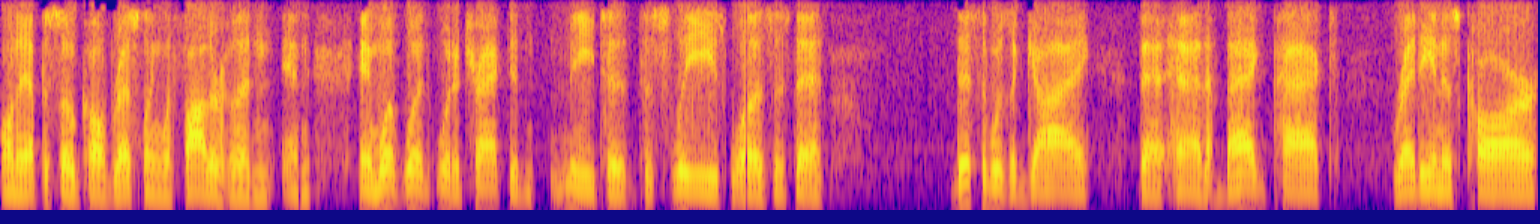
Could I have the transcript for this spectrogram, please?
on an episode called Wrestling with Fatherhood and and and what what what attracted me to to Sleaze was is that this was a guy that had a bag packed, ready in his car,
